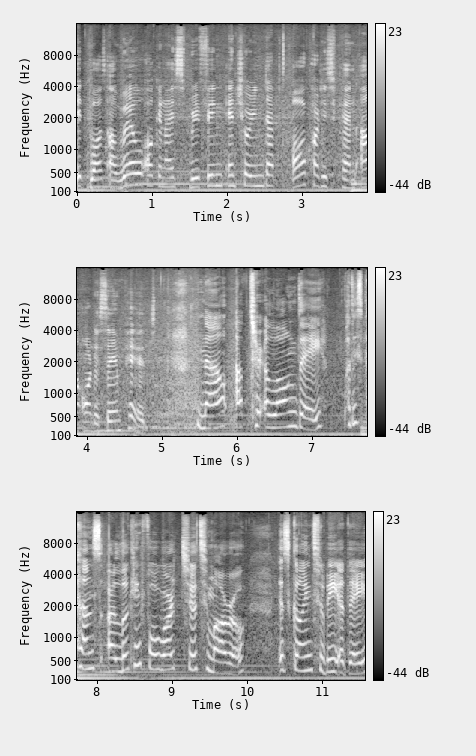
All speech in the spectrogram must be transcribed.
It was a well-organized briefing ensuring that all participants are on the same page. Now, after a long day, participants are looking forward to tomorrow. It's going to be a day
